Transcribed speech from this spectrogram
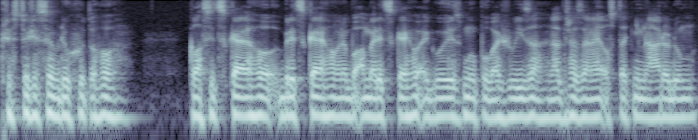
Přestože se v duchu toho klasického britského nebo amerického egoismu považují za nadřazené ostatním národům,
